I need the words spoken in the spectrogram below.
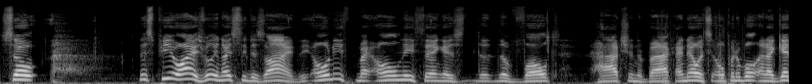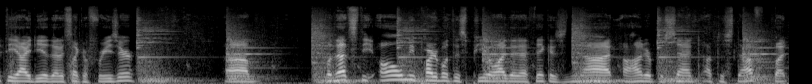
So this POI is really nicely designed. The only my only thing is the the vault hatch in the back. I know it's openable, and I get the idea that it's like a freezer. Um, but that's the only part about this POI that I think is not 100% up to snuff. But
